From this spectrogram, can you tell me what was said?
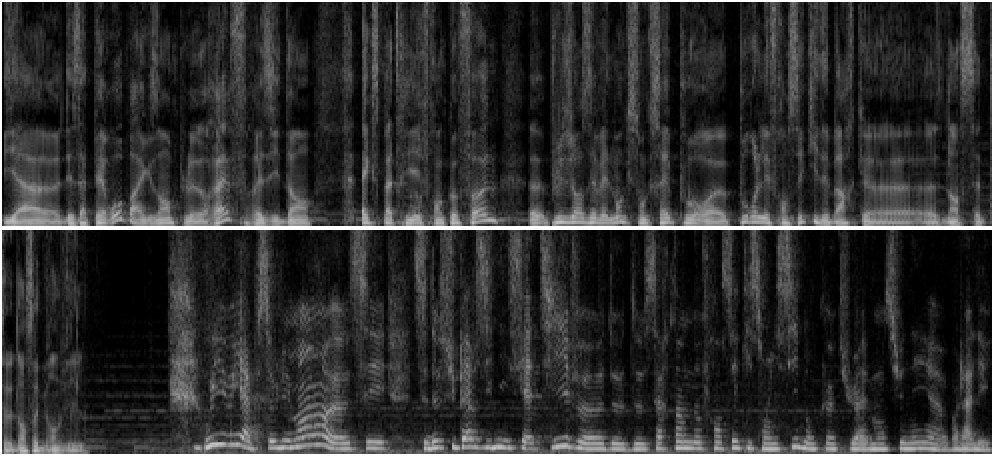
Il y a euh, des apéros, par exemple, REF, résident expatrié francophone, euh, plusieurs événements qui sont créés pour, euh, pour les Français qui débarquent dans, cette, dans cette grande ville. Oui, oui, absolument. c'est de super initiatives de, de, certains de nos Français qui sont ici. Donc, tu as mentionné voilà les,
